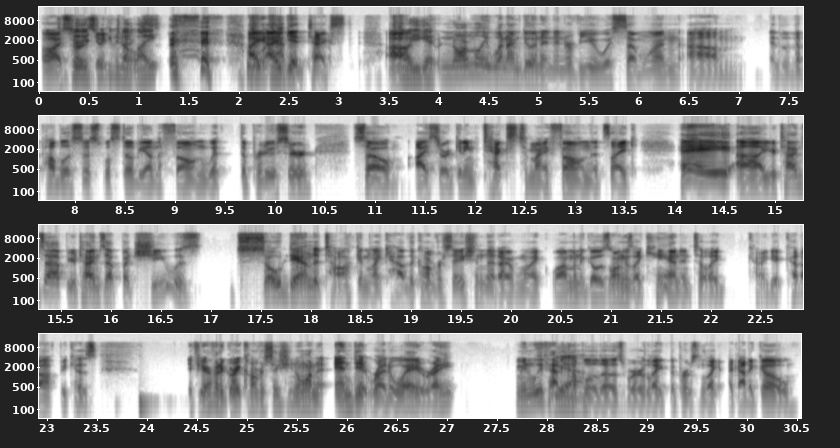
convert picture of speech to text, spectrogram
Oh, I started getting the light? I, I get text. Oh, Uh, you get- normally when I'm doing an interview with someone, um, the- the publicist will still be on the phone with the producer. So I start getting text to my phone that's like, "Hey, uh, your time's up. Your time's up." But she was so down to talk and like have the conversation that I'm like, "Well, I'm going to go as long as I can until I kind of get cut off because if you're having a great conversation, you don't want to end it right away, right?" I mean, we've had Yeah. a couple of those where like the person's like, "I got to go."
